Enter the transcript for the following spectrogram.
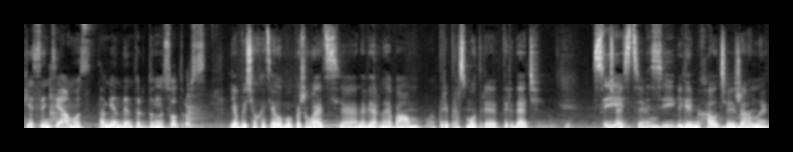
que sentíamos también dentro de nosotros. Я бы еще хотела бы пожелать, э, наверное, вам при просмотре передач с Sí, участием sí, Игоря que- Михайловича и Жанны,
